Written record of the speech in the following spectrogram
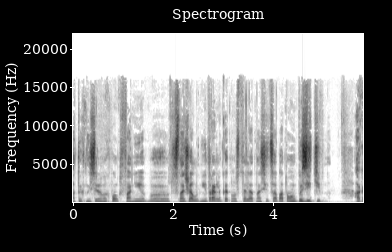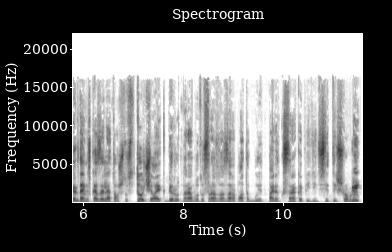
от их населенных пунктов, они э, сначала нейтрально к этому стали относиться, а потом и позитивно. А когда им сказали о том, что 100 человек берут на работу сразу, а зарплата будет порядка 40-50 тысяч рублей,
